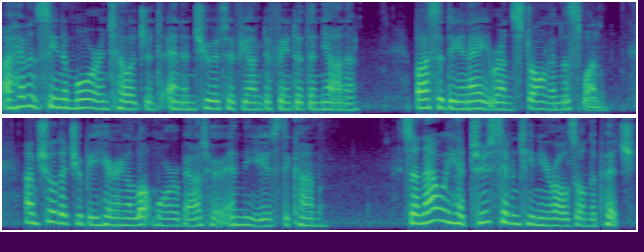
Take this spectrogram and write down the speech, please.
I haven't seen a more intelligent and intuitive young defender than Jana. Barca DNA runs strong in this one. I'm sure that you'll be hearing a lot more about her in the years to come. So now we had two 17 year olds on the pitch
